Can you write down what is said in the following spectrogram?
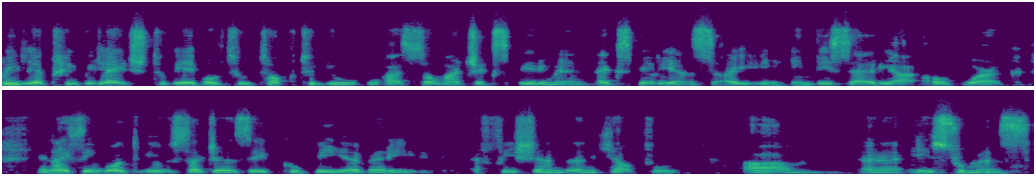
really a privilege to be able to talk to you who has so much experiment, experience uh, in, in this area of work. And I think what you suggest, it could be a very efficient and helpful um, uh, instruments.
